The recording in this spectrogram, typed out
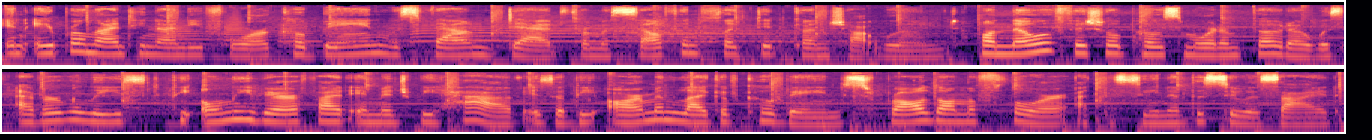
In April 1994, Cobain was found dead from a self-inflicted gunshot wound. While no official post-mortem photo was ever released, the only verified image we have is of the arm and leg of Cobain sprawled on the floor at the scene of the suicide.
